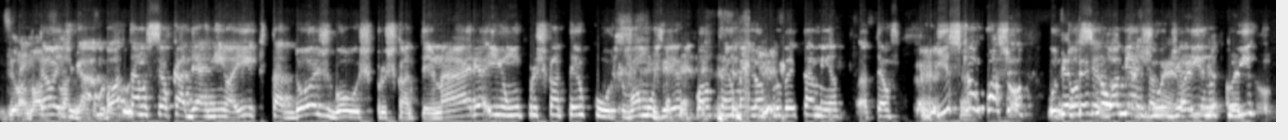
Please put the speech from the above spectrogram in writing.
Vila então, Nova, Edgar, bota no seu caderninho aí que tá dois gols para o escanteio na área e um para o escanteio curto. Vamos ver qual tem o melhor aproveitamento. Até o... Isso que eu posso. O Porque torcedor me ajude também. aí no Twitter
